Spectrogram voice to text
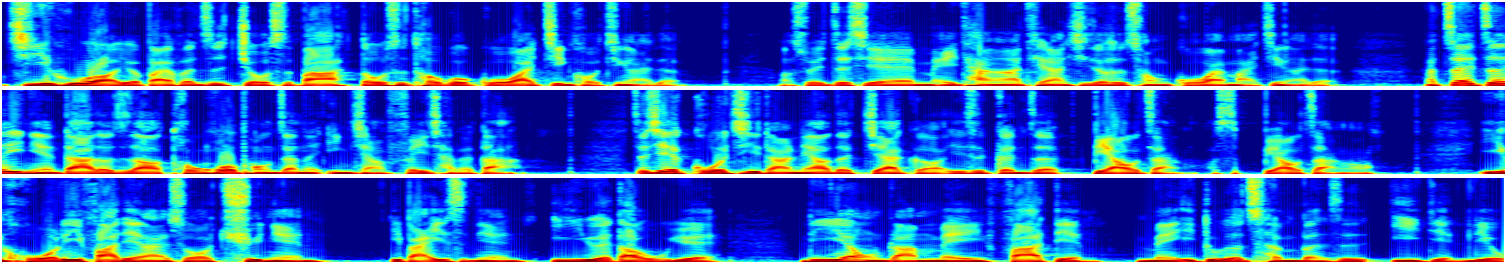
几乎啊有百分之九十八都是透过国外进口进来的啊，所以这些煤炭啊、天然气都是从国外买进来的。那在这一年，大家都知道通货膨胀的影响非常的大，这些国际燃料的价格也是跟着飙涨，是飙涨哦。以火力发电来说，去年一百一十年一月到五月，利用燃煤发电每一度的成本是一点六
